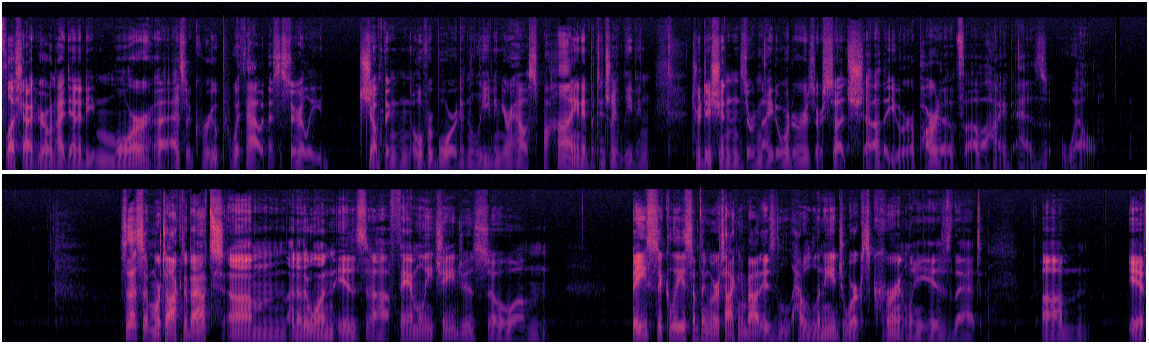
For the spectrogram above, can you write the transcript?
flesh out your own identity more uh, as a group without necessarily jumping overboard and leaving your house behind and potentially leaving traditions or knight orders or such uh, that you are a part of uh, behind as well. So that's something we're talking about. Um, another one is uh, family changes. So um, basically, something we were talking about is how lineage works currently. Is that um, if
